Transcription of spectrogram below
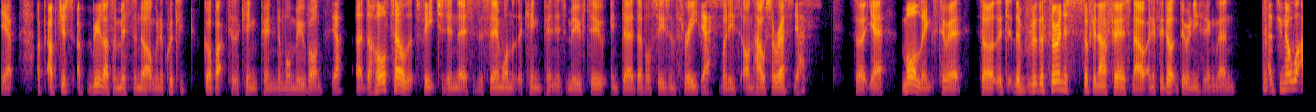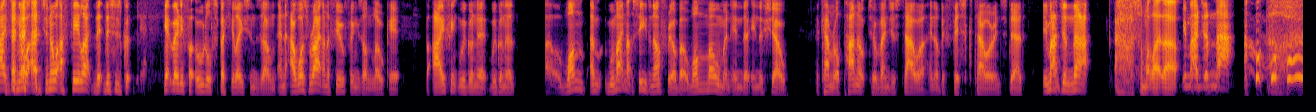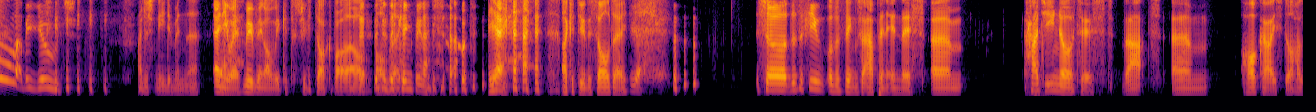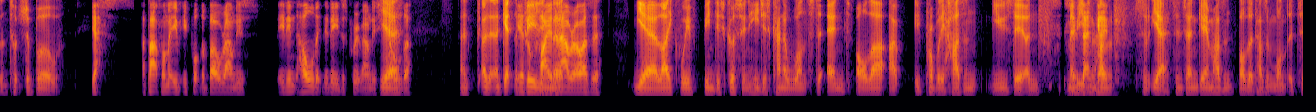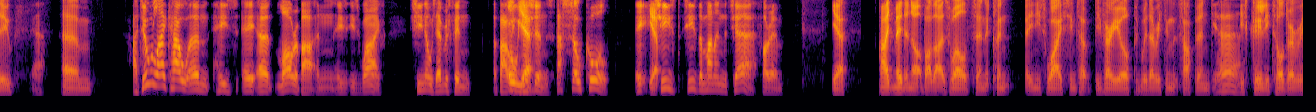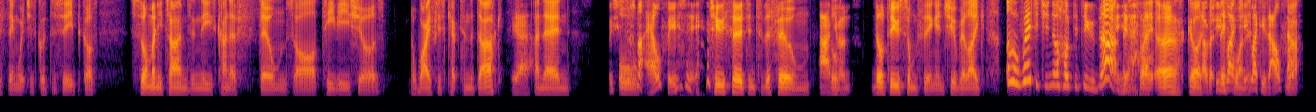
Yeah, I've, I've just I've realised I missed a note. I'm going to quickly go back to the Kingpin, and we'll move on. Yeah. uh, the hotel that's featured in this is the same one that the Kingpin is moved to in Daredevil season three. Yes. when he's on house arrest. Yes. So yeah, more links to it. So they're, they're throwing this stuff in our face now, and if they don't do anything, then Uh, do you know what? I, do you know what? I, do you know what? I feel like th- this is good. Get ready for Oodle speculation zone. And I was right on a few things on Loki, but I think we're gonna we're gonna uh, one. Um, we might not see D'Onofrio, but one moment in the in the show, the camera will pan up to Avengers Tower, and it'll be Fisk Tower instead. Imagine that. ah, somewhat like that. Imagine that. That'd be huge. I just need him in there. Anyway, moving on. We could we could talk about that. All, this all is the. Kingpin episode. Yeah, I could do this all day. yeah. So there's a few other things that happen in this. Um, had you noticed that um, Hawkeye still hasn't touched a bow? Yes. Apart from it, he, he put the bow around his. He didn't hold it, did he? He just put it around his Yeah. shoulder. And I, I get the He hasn't fired that an arrow, has he? Yeah, like we've been discussing, he just kind of wants to end all that. I, he probably hasn't used it, and f- maybe even hasn't. So, yeah, since Endgame hasn't bothered, hasn't wanted to. Yeah. Um. I do like how um his uh, uh, Laura Barton, his his wife, she knows everything about Oh, his yeah. missions. That's so cool. It, Yeah. She's she's the man in the chair for him. Yeah, I'd made a note about that as well, saying that Clint and his wife seem to be very open with everything that's happened. Yeah. He's clearly told her everything, which is good to see because so many times in these kind of films or TV shows, the wife is kept in the dark, Yeah. and then Which is just not healthy, is it? two thirds into the film, they'll, they'll do something, and she'll be like, "Oh, where did you know how to do that?" And it's like, "Oh God!" No, but she's this like one, she's like his Alfred. nah.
